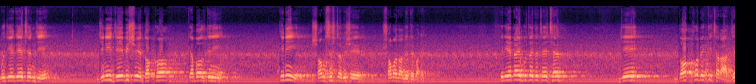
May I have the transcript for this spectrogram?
বুঝিয়ে দিয়েছেন যে যিনি যে বিষয়ে দক্ষ, কেবল তিনি তিনি সংশ্লিষ্ট বিষয়ের সমাধান দিতে পারে। তিনি এটাই বুঝাইতে চেয়েছেন যে দক্ষ ব্যক্তি ছাড়া, যে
